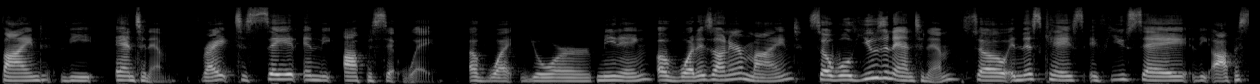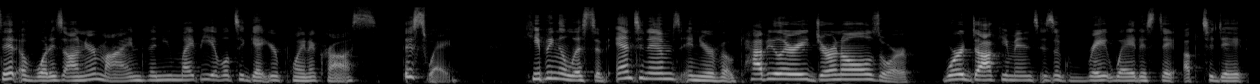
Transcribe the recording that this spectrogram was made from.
find the antonym, right? To say it in the opposite way of what your meaning of what is on your mind. So we'll use an antonym. So in this case, if you say the opposite of what is on your mind, then you might be able to get your point across this way. Keeping a list of antonyms in your vocabulary journals or Word documents is a great way to stay up to date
